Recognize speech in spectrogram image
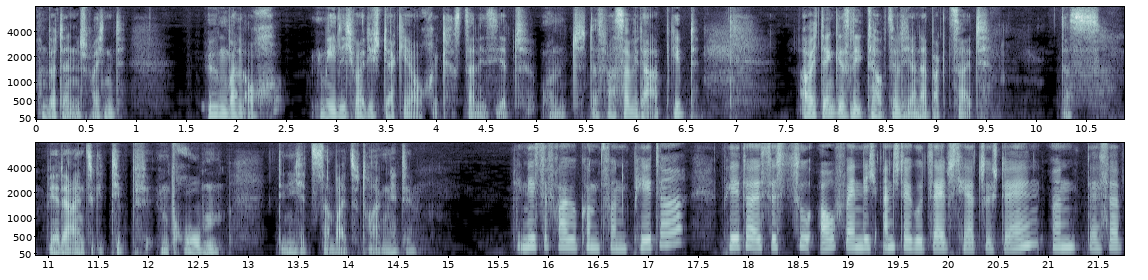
und wird dann entsprechend irgendwann auch mehlig, weil die Stärke ja auch kristallisiert und das Wasser wieder abgibt. Aber ich denke, es liegt hauptsächlich an der Backzeit. Das wäre der einzige Tipp im Groben, den ich jetzt dabei zu tragen hätte. Die nächste Frage kommt von Peter. Peter ist es zu aufwendig, Anstellgut selbst herzustellen und deshalb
